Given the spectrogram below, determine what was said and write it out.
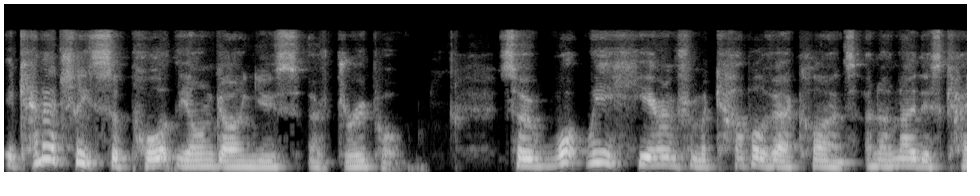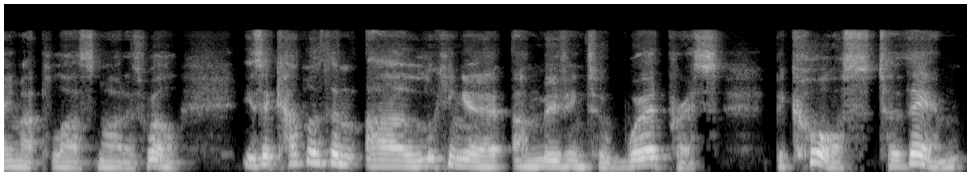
it can actually support the ongoing use of Drupal. So what we're hearing from a couple of our clients, and I know this came up last night as well, is a couple of them are looking at are moving to WordPress because to them,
